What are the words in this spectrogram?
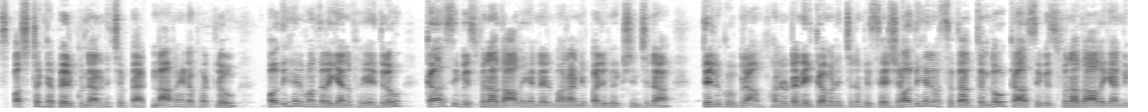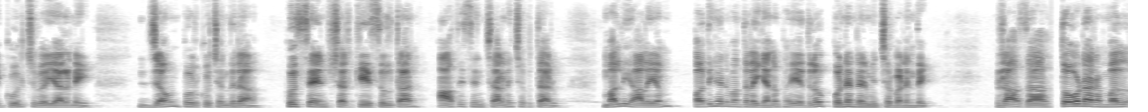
స్పష్టంగా పేర్కొన్నారని చెప్పారు. నారాయణ భట్లు పదిహేను వందల ఎనభై ఐదులో కాశీ విశ్వనాథ ఆలయ నిర్మాణాన్ని పర్యవేక్షించిన తెలుగు బ్రాహ్మణుడని గమనించిన విశేషం. పదిహేనవ శతాబ్దంలో కాశీ విశ్వనాథ ఆలయాన్ని కూల్చివేయాలని జౌన్పూర్కు చెందిన హుస్సేన్ షర్కీ సుల్తాన్ ఆదేశించారని చెబుతారు. మళ్ళీ ఆలయం పదిహేను వందల ఎనభై ఐదులో పునర్నిర్మించబడింది. రాజా తోడరమ్మల్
